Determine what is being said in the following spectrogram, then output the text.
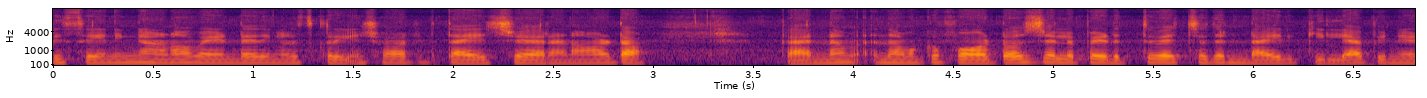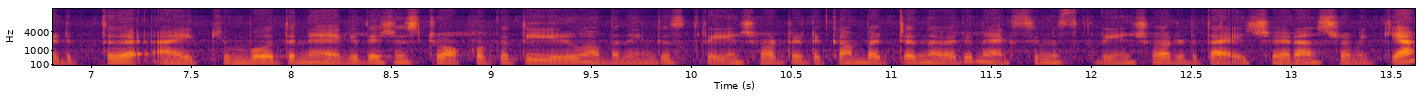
ഡിസൈനിങ് ആണോ വേണ്ടത് നിങ്ങൾ സ്ക്രീൻഷോട്ട് എടുത്ത് അയച്ചു തരണം കേട്ടോ. കാരണം നമുക്ക് ഫോട്ടോസ് ചിലപ്പോൾ എടുത്ത് വെച്ചത് ഉണ്ടായിരിക്കില്ല. പിന്നെ എടുത്ത് അയക്കുമ്പോൾ തന്നെ ഏകദേശം സ്റ്റോക്കൊക്കെ തീരും. അപ്പോൾ നിങ്ങൾക്ക് സ്ക്രീൻഷോട്ട് എടുക്കാൻ പറ്റുന്നവർ മാക്സിമം സ്ക്രീൻഷോട്ട് എടുത്ത് അയച്ചു തരാൻ ശ്രമിക്കുക.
